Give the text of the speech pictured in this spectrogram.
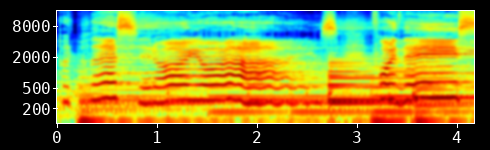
But blessed are your eyes, for they see,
